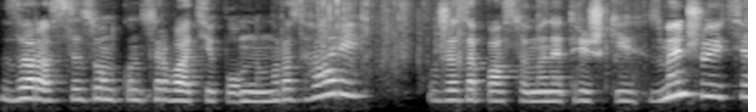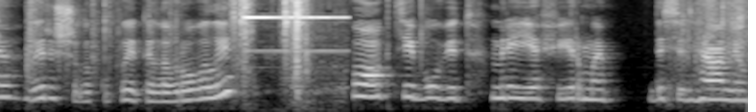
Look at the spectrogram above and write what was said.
Зараз сезон консервації в повному розгарі. Уже запаси у мене трішки зменшуються. Вирішила купити лавровий лист. По акції був від Мрія фірми 10 грамів.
